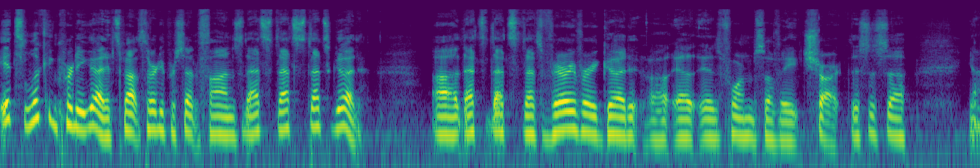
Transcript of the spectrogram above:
It's looking pretty good. It's about thirty percent funds. That's that's that's good. Uh, that's that's that's very very good uh, forms of a chart. This is uh, yeah,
